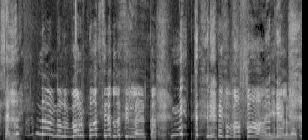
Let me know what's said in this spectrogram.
Semmoinen. Ne on ollut varmaan siellä silleen, että mitä? Ei kun vaan faani, helvetti.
